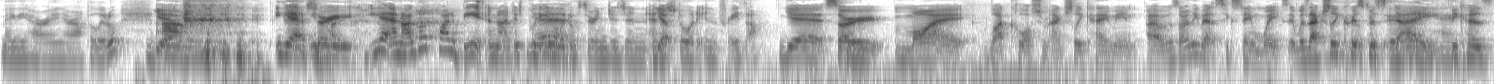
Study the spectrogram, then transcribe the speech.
maybe hurrying her up a little. Yeah. Um, yeah, so yeah, and I got quite a bit and I just put it in little syringes and, and Yep. stored it in the freezer. Yeah, so Hmm. my like colostrum actually came in. Uh, it was only about sixteen weeks. It was actually Christmas was early, Day hey? because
